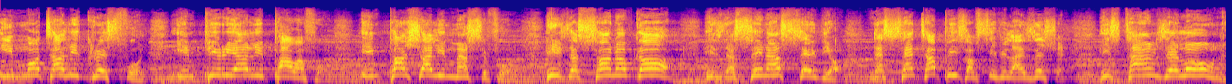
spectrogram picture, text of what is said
immortally graceful, imperially powerful, impartially merciful. He's the Son of God. He's the sinner's savior, the centerpiece of civilization. He stands alone.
